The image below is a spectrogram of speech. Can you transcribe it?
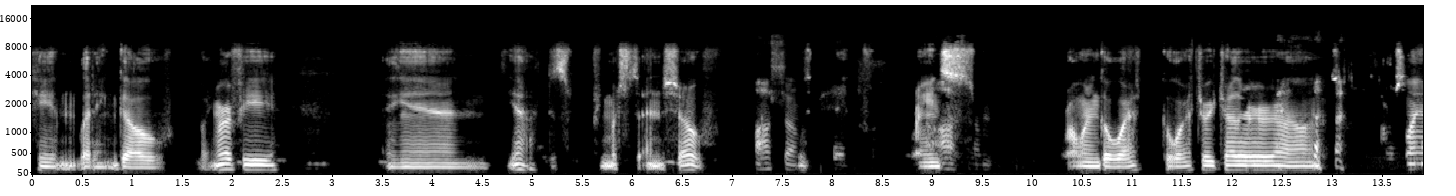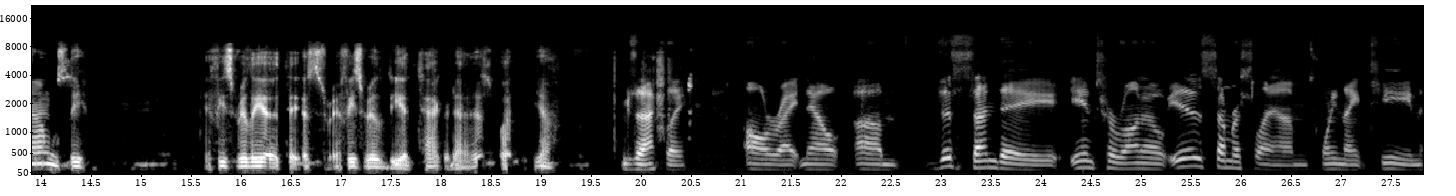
him letting go by Murphy. And yeah, that's pretty much the end of the show. Awesome. Reigns, Awesome. Rowan go after, go after each other. Uh, SummerSlam. We'll see if he's really a if he's really the attacker that is. But yeah, Exactly. All right. Now, um, this Sunday in Toronto is SummerSlam 2019.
